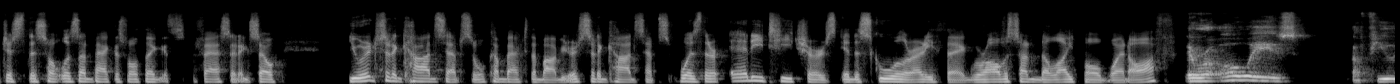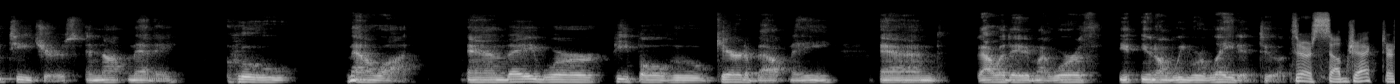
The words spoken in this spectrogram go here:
just this whole let's unpack this whole thing. It's fascinating. So you were interested in concepts. So we'll come back to the Bob. You're interested in concepts. Was there any teachers in the school or anything where all of a sudden the light bulb went off? There were always a few teachers, and not many, who meant a lot and they were people who cared about me and validated my worth. You, you know, we related to it. Is there a subject or,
